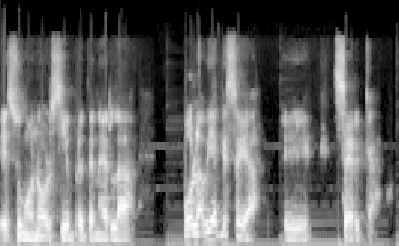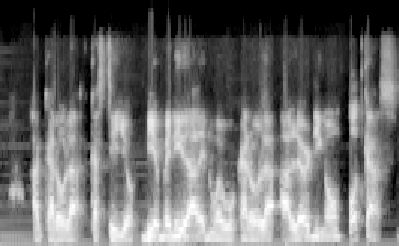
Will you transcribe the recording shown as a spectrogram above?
Es un honor siempre tenerla, por la vía que sea, eh, cerca a Carola Castillo. Bienvenida de nuevo, Carola, a Learning On Podcast.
